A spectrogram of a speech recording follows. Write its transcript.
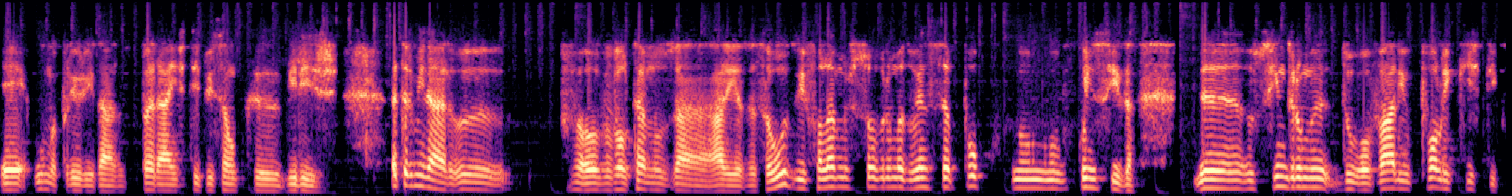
é uma prioridade para a instituição que dirige. A terminar, eh, voltamos à área da saúde e falamos sobre uma doença pouco conhecida, uh, o síndrome do ovário poliquístico,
